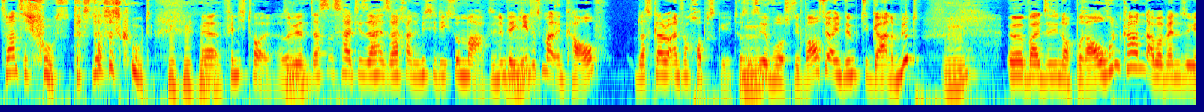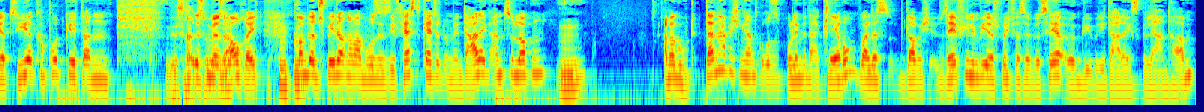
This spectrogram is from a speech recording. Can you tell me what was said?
20 Fuß, das, das ist gut. äh, Finde ich toll. Also mhm. das ist halt die Sache, Sache an Missy, die ich so mag. Sie nimmt ja mhm. jedes Mal in Kauf, dass Clara einfach hops geht. Das ist ihr wurscht. Sie braucht sie eigentlich, nimmt sie gerne mit. Äh, weil sie sie noch brauchen kann, aber wenn sie jetzt hier kaputt geht, dann pff, ist, halt ist so, mir das ne? auch recht. Kommt dann später auch nochmal, wo sie sie festkettet, um den Dalek anzulocken. Mhm. Aber gut, dann habe ich ein ganz großes Problem mit der Erklärung, weil das, glaube ich, sehr vielem widerspricht, was wir bisher irgendwie über die Daleks gelernt haben.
